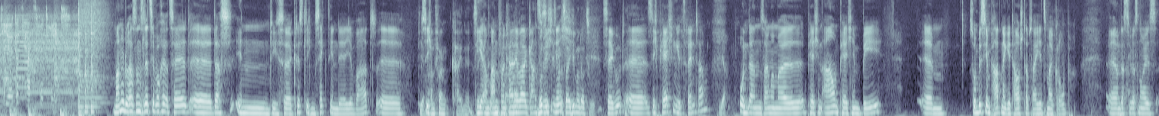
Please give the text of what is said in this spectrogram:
dir das Herz verdreht. Manu, du hast uns letzte Woche erzählt, äh, dass in dieser christlichen Sekte, in der ihr wart, äh, Die sich am Anfang keine. die am Anfang keine war, ganz Muss ich wichtig. immer, sage ich immer dazu. Sehr gut. Äh, sich Pärchen getrennt haben. Ja. Und dann, sagen wir mal, Pärchen A und Pärchen B ähm, so ein bisschen Partner getauscht habe, sage ich jetzt mal grob. Äh, und dass sie was Neues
